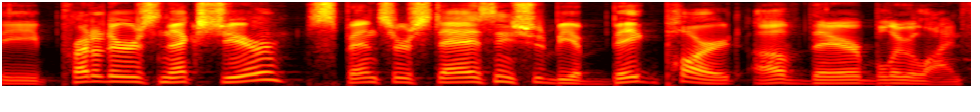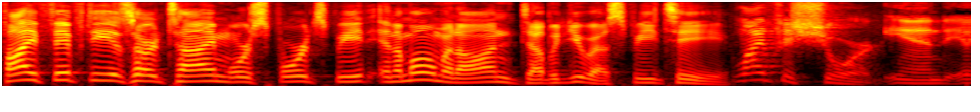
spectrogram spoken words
the Predators next year, Spencer Stastny should be a big part of their blue line. 550 is our time. More Sports Beat in a moment on WSBT. Life is short, and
